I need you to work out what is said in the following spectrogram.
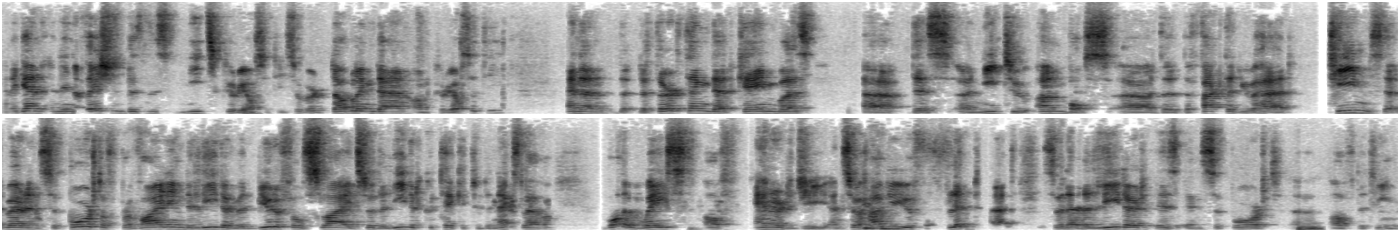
And again, an innovation business needs curiosity. So we're doubling down on curiosity. And then the, the third thing that came was uh, this uh, need to unboss, uh, the, the fact that you had teams that were in support of providing the leader with beautiful slides so the leader could take it to the next level. What a waste of energy. And so, how do you flip that so that a leader is in support uh, mm. of the team?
